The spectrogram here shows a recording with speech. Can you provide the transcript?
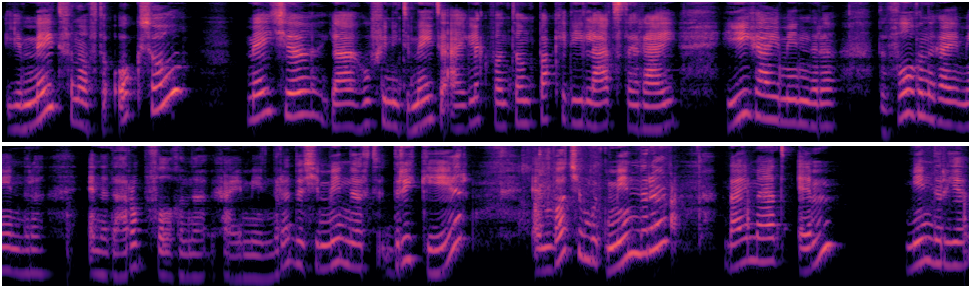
je meet vanaf de oksel. Meet je ja hoef je niet te meten eigenlijk want dan pak je die laatste rij. Hier ga je minderen de volgende ga je minderen en de daaropvolgende ga je minderen. Dus je mindert drie keer. En wat je moet minderen bij maat m minder je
